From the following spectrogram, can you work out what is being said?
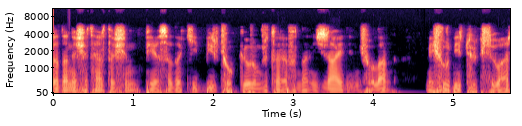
Sırada Neşet Ertaş'ın piyasadaki birçok yorumcu tarafından icra edilmiş olan meşhur bir türküsü var.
